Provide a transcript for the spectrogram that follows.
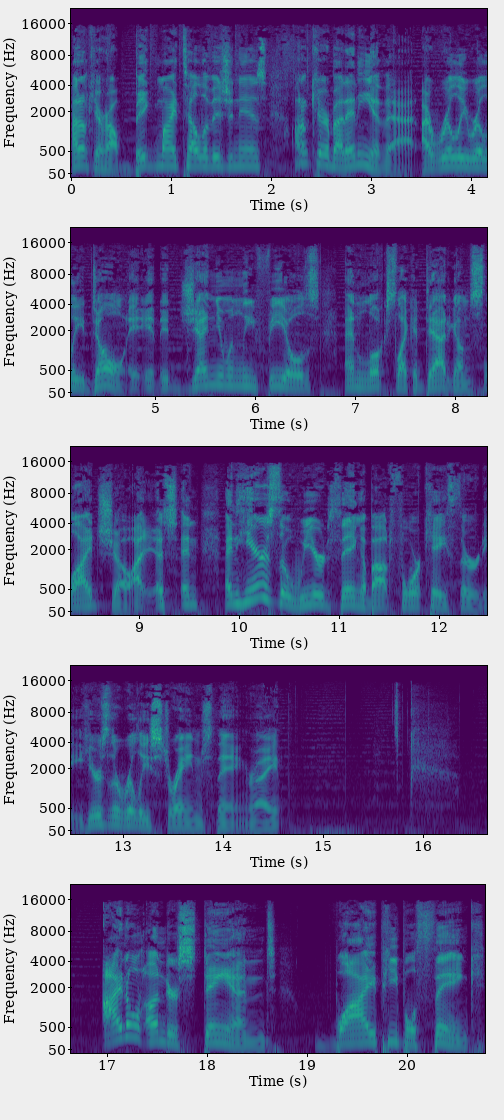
I don't care how big my television is. I don't care about any of that. I really, really don't. It, it, it genuinely feels and looks like a dadgum slideshow. I, and and here's the weird thing about 4K 30. Here's the really strange thing, right? I don't understand why people think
